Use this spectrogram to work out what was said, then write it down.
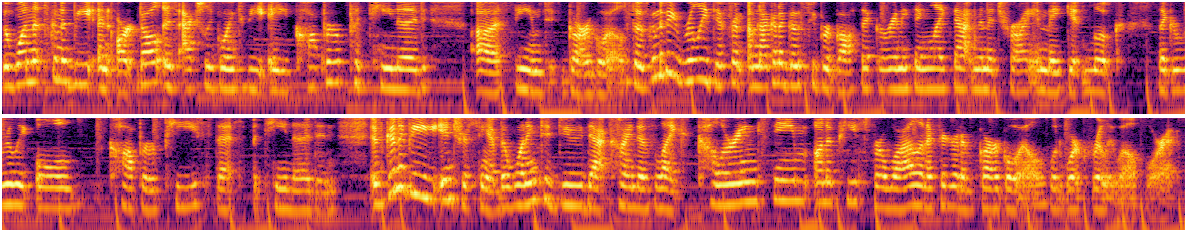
The one that's going to be an art doll is actually going to be a copper patinaed uh, themed gargoyle. So it's going to be really different. I'm not going to go super gothic or anything like that. I'm going to try and make it look like a really old copper piece that's patinaed and it's going to be interesting. I've been wanting to do that kind of like coloring theme on a piece for a while and I figured a gargoyle would work really well for it.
